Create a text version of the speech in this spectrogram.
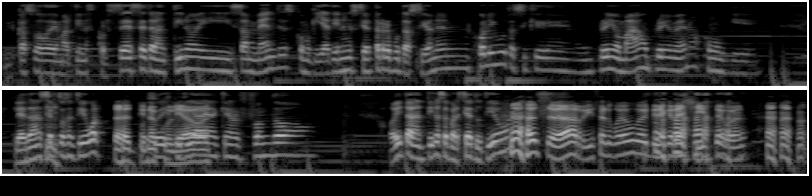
En el caso de Martin Scorsese, Tarantino y Sam Mendes, como que ya tienen cierta reputación en Hollywood, así que un premio más, un premio menos, como que le dan cierto sentido igual. Tarantino culiado, discutía que en el fondo... Oye, Tarantino se parecía a tu tío, weón. Se da risa el weón porque tiene cara de chiste, weón.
